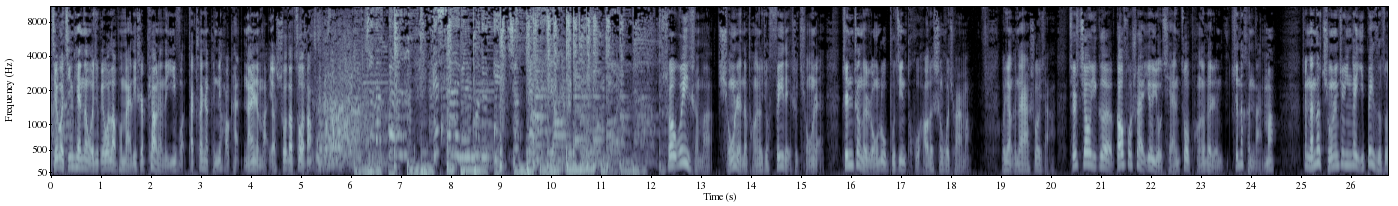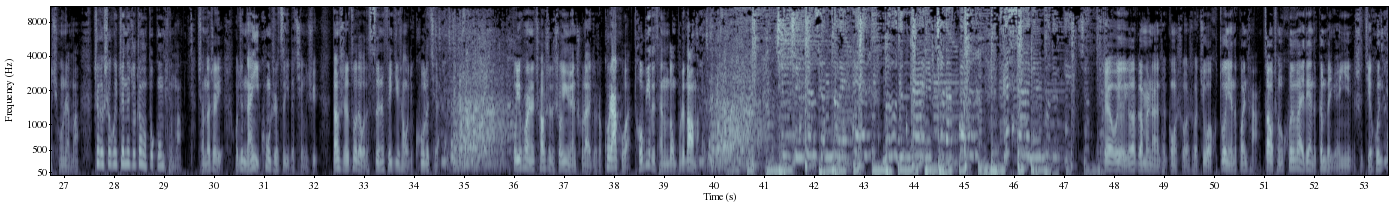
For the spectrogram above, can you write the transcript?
结果今天呢，我就给我老婆买了一身漂亮的衣服，她穿上肯定好看。男人嘛，要说到做到。说为什么穷人的朋友就非得是穷人？真正的融入不进土豪的生活圈吗？我想跟大家说一下啊，其实交一个高富帅又有钱做朋友的人真的很难吗？就难道穷人就应该一辈子做穷人吗？这个社会真的就这么不公平吗？想到这里，我就难以控制自己的情绪。当时坐在我的私人飞机上，我就哭了起来。不一会儿，那超市的收银员出来就说：“哭啥哭啊？投币的才能动，不知道吗？” 这我有一个哥们儿呢，他跟我说说，据我多年的观察，造成婚外恋的根本原因是结婚。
